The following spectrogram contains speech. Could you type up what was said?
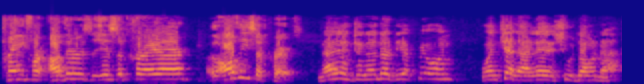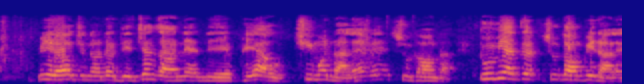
praying for others is a prayer. All these are prayers. ငါကြောင့်ကျွန်တော်တို့ဒီအပိဝန်ဝန်ချတာလဲဆူတောင်းတာပြီးတော့ကျွန်တော်တို့ဒီကျန်စာနဲ့ဒီဖះကိုချီးမွမ်းတာလည်းပဲဆူတောင်းတာသူမြတ်အတွက်ဆူတောင်းပေးတာလဲ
